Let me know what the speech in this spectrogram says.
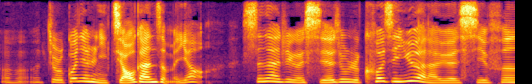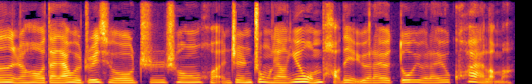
嗯，就是关键是你脚感怎么样？现在这个鞋就是科技越来越细分，然后大家会追求支撑、缓震、重量，因为我们跑的也越来越多、越来越快了嘛，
